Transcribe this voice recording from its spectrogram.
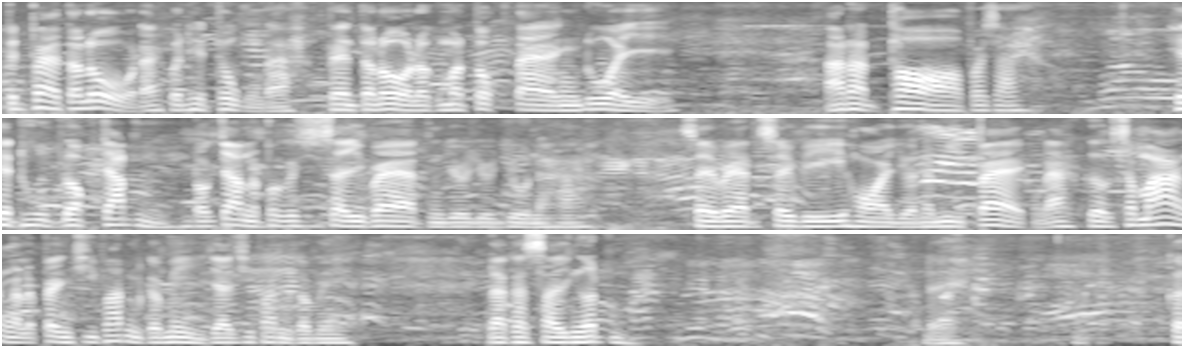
เป็นแป้นตะโลนะเป็นเห็ดทุ่งนะเป็นตะโลแล้วก็มาตกแต่งด้วยอารัดท่อไปใช้เห็ดหูบดอกจันทร์ดอกจันทร์แล้วเพิ่นก็สิใส่แวนอยู่อยู่นะฮะใส่แวนใส่วีหอยอยู่นะมีแป้งนะเครื่อสมางอะไรแป้งชีพันก็มียาชีพันก็มีแล้วก็ใส่เงินเด้ ก็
